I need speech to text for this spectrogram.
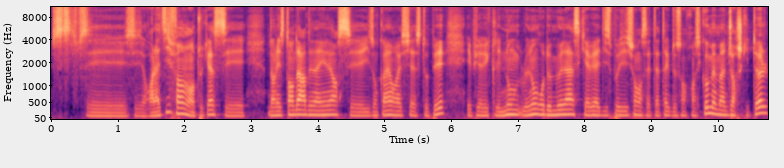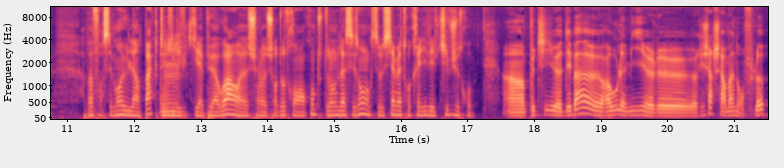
c'est relatif, hein, mais en tout cas, c'est dans les standards des Niners, ils ont quand même réussi à stopper. Et puis, avec le nombre de menaces qu'il y avait à disposition dans cette attaque de San Francisco, même un George Kittle a pas forcément eu l'impact mm. qu'il a pu avoir euh, sur, sur d'autres rencontres tout au long de la saison. Donc c'est aussi à mettre au crédit des Chiefs, je trouve. Un petit euh, débat, euh, Raoul a mis le Richard Sherman en flop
